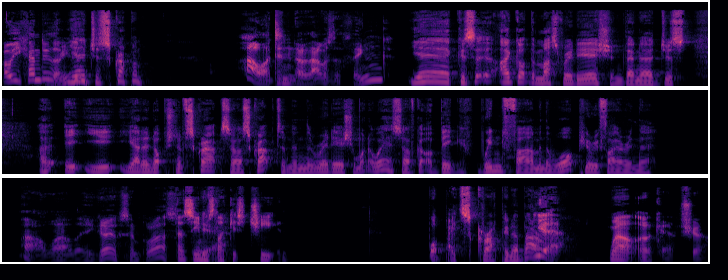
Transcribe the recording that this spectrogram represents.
oh, you can do that. Yeah, just scrap them. Oh, I didn't know that was a thing. Yeah, because I got the mass radiation. Then I just uh, it, you you had an option of scrap, so I scrapped them, and the radiation went away. So I've got a big wind farm and the water purifier in there. Oh, wow, there you go. Simple as. That seems Yeah. like it's cheating. What by scrapping a barrel? Yeah. Well, okay, sure.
